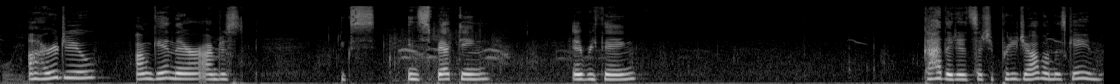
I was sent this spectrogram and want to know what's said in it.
for you. I heard you. I'm getting there. I'm just inspecting everything. God, they did such a pretty job on this game.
